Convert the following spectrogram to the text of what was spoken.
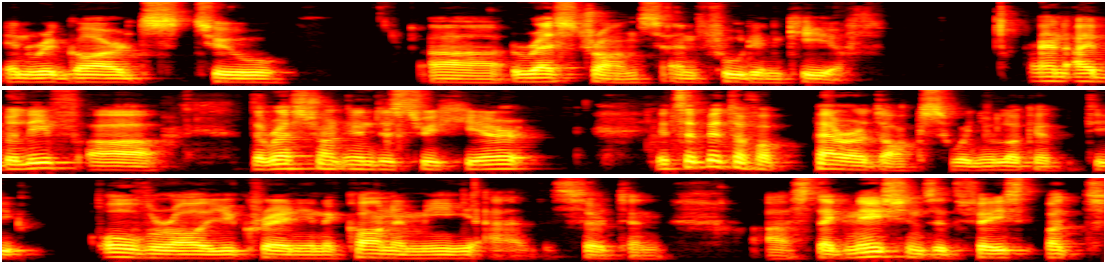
in regards to uh, restaurants and food in kiev and i believe uh, the restaurant industry here it's a bit of a paradox when you look at the overall ukrainian economy and certain uh, stagnations it faced but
